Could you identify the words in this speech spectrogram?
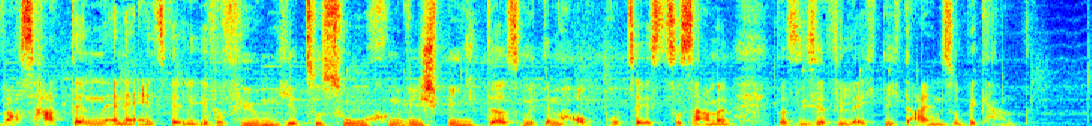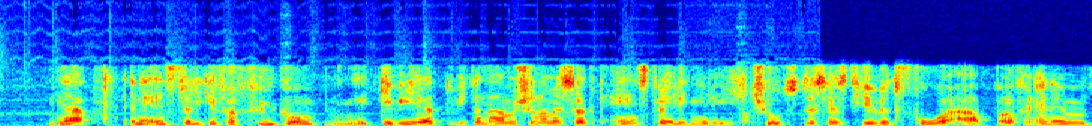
was hat denn eine einstweilige Verfügung hier zu suchen? Wie spielt das mit dem Hauptprozess zusammen? Das ist ja vielleicht nicht allen so bekannt. Na, eine einstweilige Verfügung gewährt, wie der Name schon einmal sagt, einstweiligen Rechtsschutz. Das heißt, hier wird vorab auf einem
